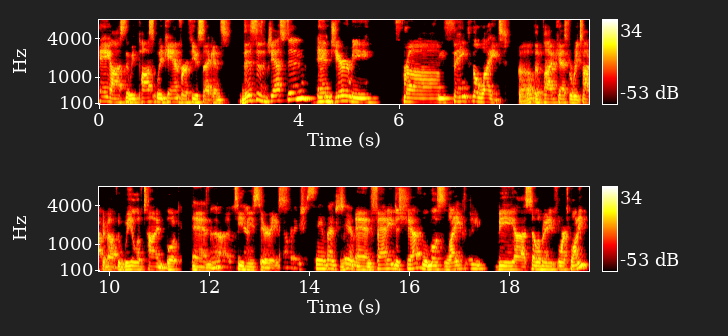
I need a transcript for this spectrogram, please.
chaos that we possibly can for a few seconds. This is Justin and Jeremy from Thank the Light, oh. the podcast where we talk about the Wheel of Time book and uh, TV yeah. series. That would interest me a bunch too. And Fatty DeChef will most likely be uh, celebrating 420.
